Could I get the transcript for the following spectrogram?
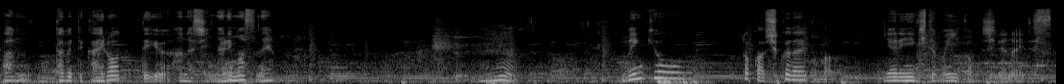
パン食べて帰ろうっていう話になりますね。うん。勉強とか宿題とかやりに来てもいいかもしれないです。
